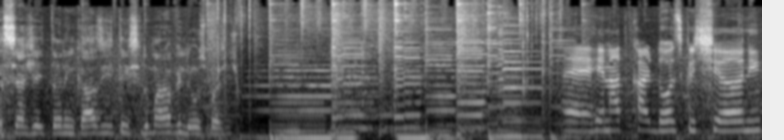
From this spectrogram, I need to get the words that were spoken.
se ajeitando em casa e tem sido maravilhoso para a gente. É, Renato Cardoso, Cristiane,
